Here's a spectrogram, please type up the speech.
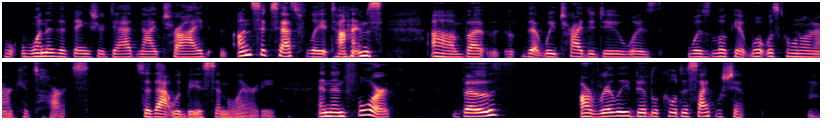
one of the things your dad and I tried unsuccessfully at times, uh, but that we tried to do was was look at what was going on in our kids' hearts. So that would be a similarity. And then fourth, both are really biblical discipleship. Hmm.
